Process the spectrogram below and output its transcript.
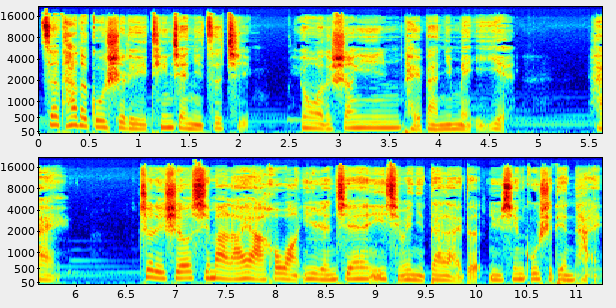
在他的故事里，听见你自己，用我的声音陪伴你每一页。嗨，这里是由喜马拉雅和网易人间一起为你带来的女性故事电台，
